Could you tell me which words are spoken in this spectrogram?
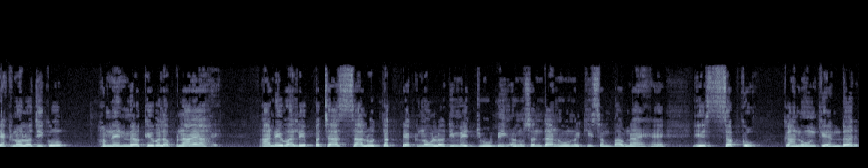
टेक्नोलॉजी को हमने न केवल अपनाया है, आने वाले 50 सालों तक टेक्नोलॉजी में जो भी अनुसंधान होने की संभावनाएँ हैं ये सबको कानून के अंदर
